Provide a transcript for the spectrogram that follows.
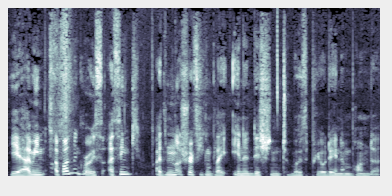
Yeah, I mean, abundant growth. I think I'm not sure if you can play in addition to both preordain and ponder.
